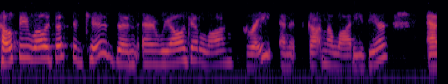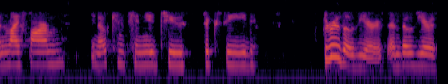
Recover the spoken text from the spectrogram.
healthy well adjusted kids and and we all get along great and it's gotten a lot easier and my farm you know continued to succeed through those years and those years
